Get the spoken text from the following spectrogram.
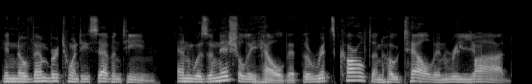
in November 2017 and was initially held at the Ritz-Carlton Hotel in Riyadh.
